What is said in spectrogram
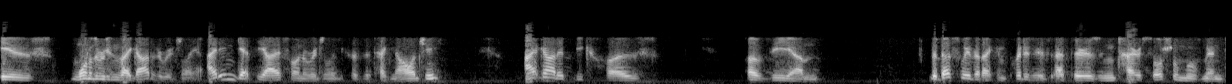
is one of the reasons I got it originally. I didn't get the iPhone originally because of the technology. I got it because of the um, the best way that I can put it is that there's an entire social movement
